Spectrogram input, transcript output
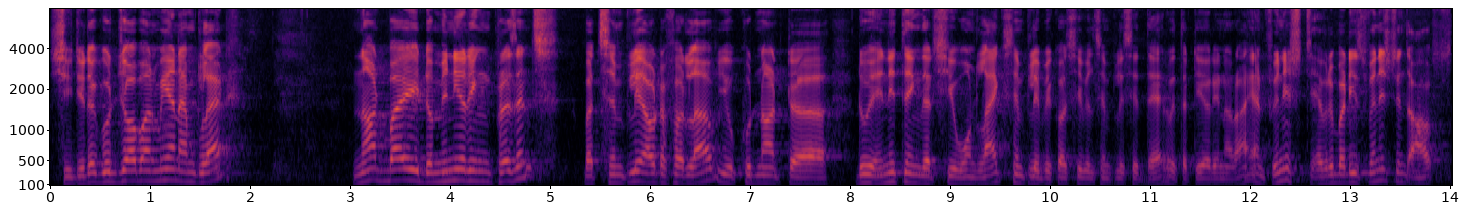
She did a good job on me and I'm glad. Not by domineering presence, but simply out of her love, you could not uh, do anything that she won't like simply because she will simply sit there with a tear in her eye and finished, everybody's finished in the house.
